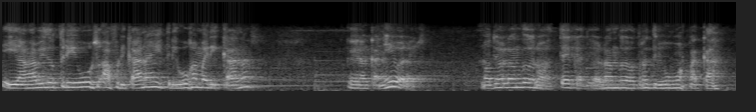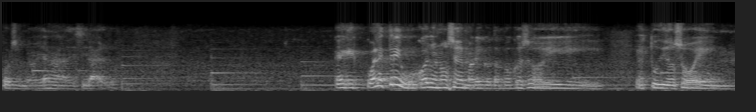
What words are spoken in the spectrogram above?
Y han habido tribus africanas y tribus americanas que eran caníbales. No estoy hablando de los aztecas, estoy hablando de otras tribus más para acá, por si me vayan a decir algo. ¿Cuál es tribu? Coño, no sé, marico, tampoco soy estudioso en,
